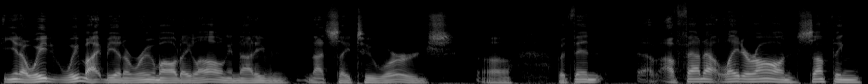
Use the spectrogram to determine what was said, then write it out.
you know, we we might be in a room all day long and not even not say two words. Uh, but then I found out later on something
